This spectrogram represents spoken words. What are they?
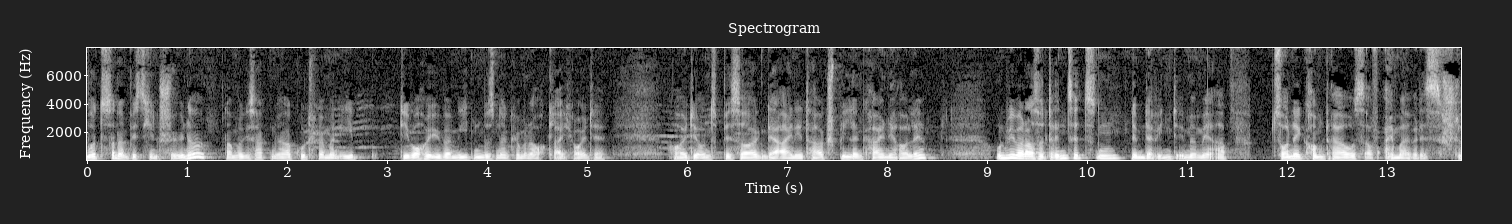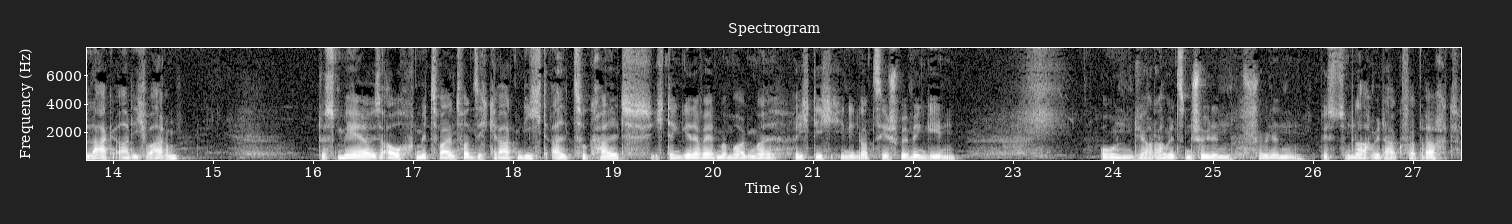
wurde es dann ein bisschen schöner. Da haben wir gesagt, na gut, wenn wir eh die Woche über mieten müssen, dann können wir auch gleich heute, heute uns besorgen. Der eine Tag spielt dann keine Rolle. Und wie wir da so drin sitzen, nimmt der Wind immer mehr ab. Sonne kommt raus, auf einmal wird es schlagartig warm. Das Meer ist auch mit 22 Grad nicht allzu kalt. Ich denke, da werden wir morgen mal richtig in die Nordsee schwimmen gehen. Und ja, da haben wir jetzt einen schönen, schönen bis zum Nachmittag verbracht.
